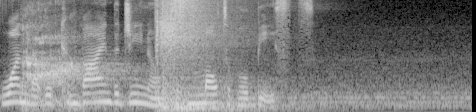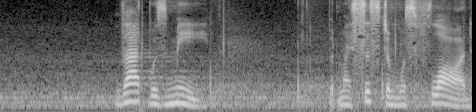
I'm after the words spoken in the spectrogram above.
one that would combine the genomes of multiple beasts. That was me. But my system was flawed.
